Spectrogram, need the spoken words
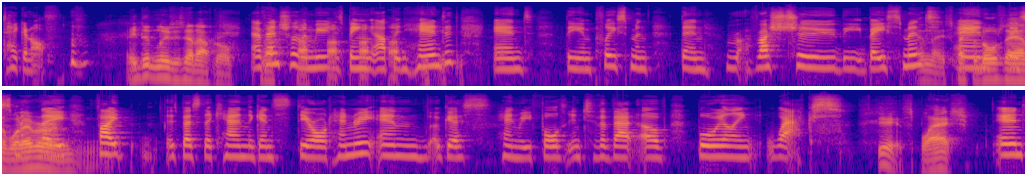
taken off. He didn't lose his head after all. Eventually, the mute is being up and handed, and the policemen then r- rush to the basement And they smash the doors down or whatever They fight as best they can against dear old Henry, and I guess Henry falls into the vat of boiling wax. Yeah, splash. And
